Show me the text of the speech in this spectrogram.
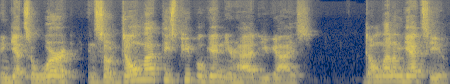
and get to work. And so don't let these people get in your head, you guys. Don't let them get to you.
